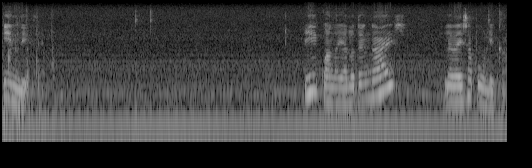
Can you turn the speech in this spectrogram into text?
índice. Y cuando ya lo tengáis, le dais a publicar.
